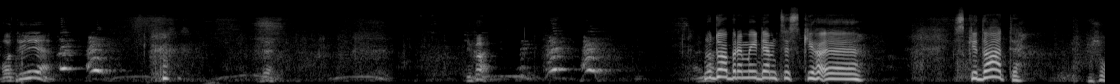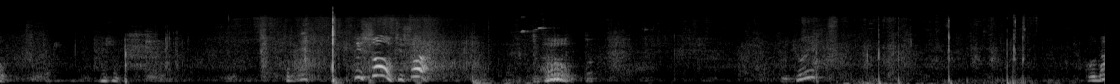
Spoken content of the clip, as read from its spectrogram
Води. Тікай. Ну добре, ми йдемо це ски... е... скидати. Пішов. Пішов. Пішов, чи що? Бррр. Ти чуєш? Куди?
